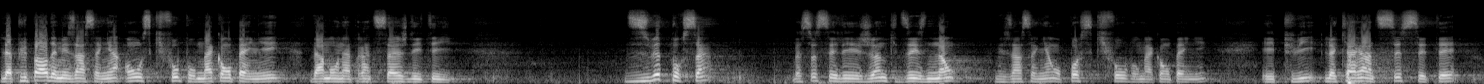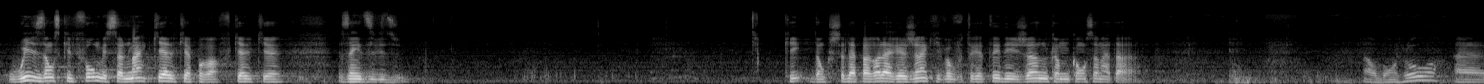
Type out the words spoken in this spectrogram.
la plupart de mes enseignants ont ce qu'il faut pour m'accompagner dans mon apprentissage des TI. 18 bien ça, c'est les jeunes qui disent non, mes enseignants n'ont pas ce qu'il faut pour m'accompagner. Et puis, le 46, c'était oui, ils ont ce qu'il faut, mais seulement quelques profs, quelques individus. OK, donc je cède la parole à Régent qui va vous traiter des jeunes comme consommateurs. Alors bonjour. Euh,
